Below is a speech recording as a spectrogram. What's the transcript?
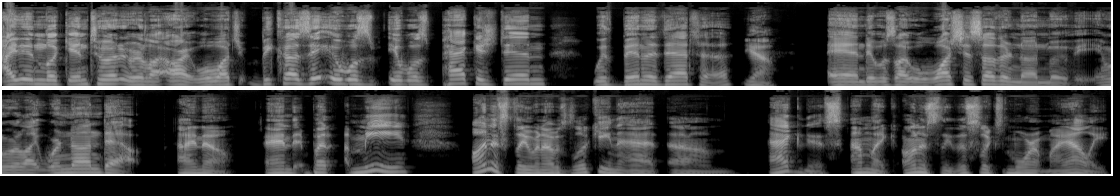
I didn't look into it. We were like, all right, we'll watch it because it, it was it was packaged in with Benedetta. Yeah. And it was like, well, watch this other nun movie. And we were like, we're nunned out. I know. And but me, honestly, when I was looking at um Agnes, I'm like, honestly, this looks more at my alley.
